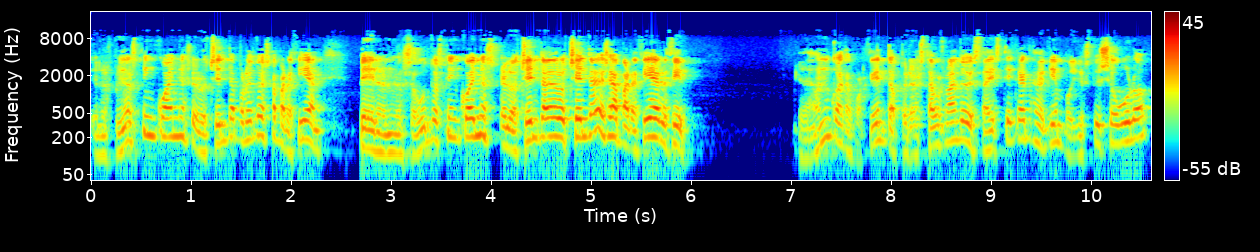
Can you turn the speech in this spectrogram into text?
en los primeros 5 años el 80% desaparecían, pero en los segundos 5 años el 80% del 80% desaparecía, es decir, quedaban un 4%, pero estamos hablando de estadísticas de hace tiempo. Yo estoy seguro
